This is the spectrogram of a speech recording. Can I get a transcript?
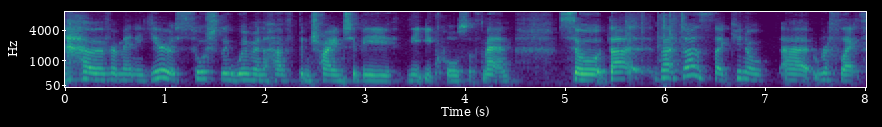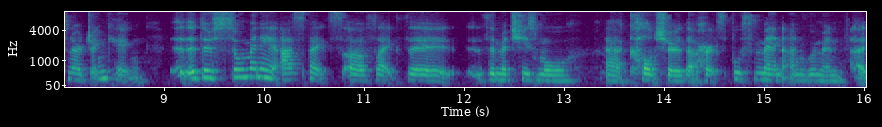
however many years, socially women have been trying to be the equals of men. So that that does like you know uh, reflect in our drinking. Uh, there's so many aspects of like the the machismo uh, culture that hurts both men and women. Uh,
